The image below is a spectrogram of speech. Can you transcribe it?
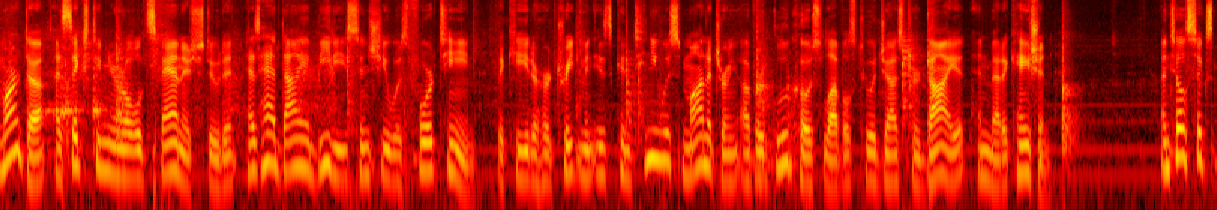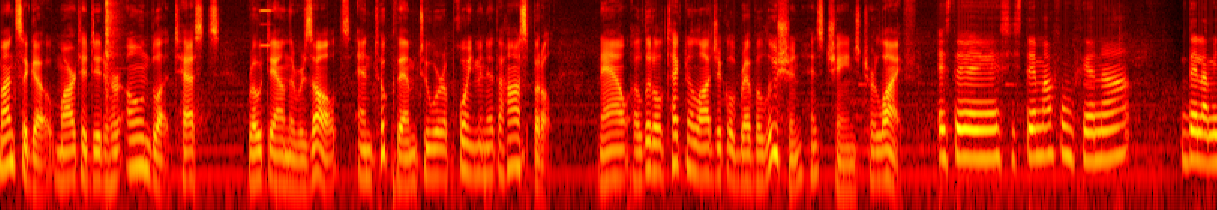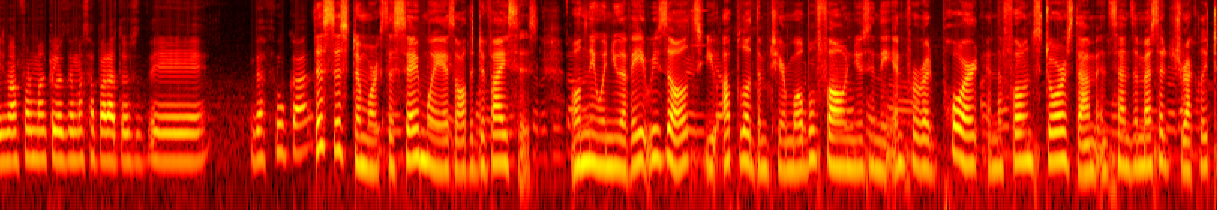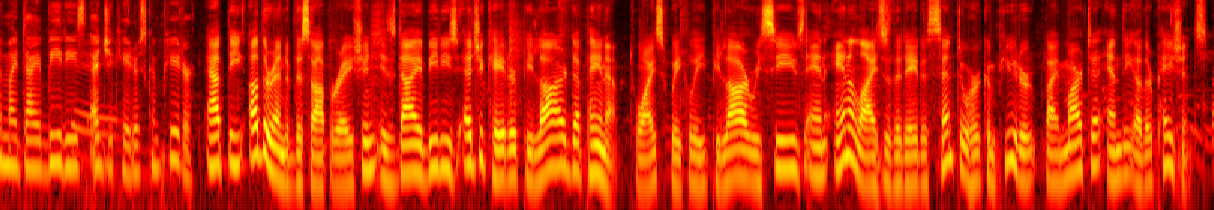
Marta, a 16 year old Spanish student, has had diabetes since she was 14. The key to her treatment is continuous monitoring of her glucose levels to adjust her diet and medication. Until six months ago, Marta did her own blood tests, wrote down the results, and took them to her appointment at the hospital. Now, a little technological revolution has changed her life. Este sistema funciona de la misma forma que los demás aparatos de this system works the same way as all the devices, only when you have eight results, you upload them to your mobile phone using the infrared port, and the phone stores them and sends a message directly to my diabetes educator's computer. At the other end of this operation is diabetes educator Pilar da Pena. Twice weekly, Pilar receives and analyzes the data sent to her computer by Marta and the other patients.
